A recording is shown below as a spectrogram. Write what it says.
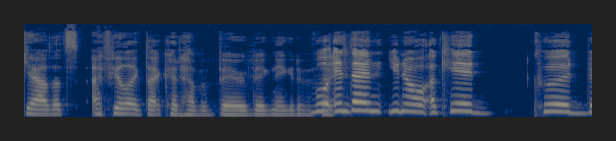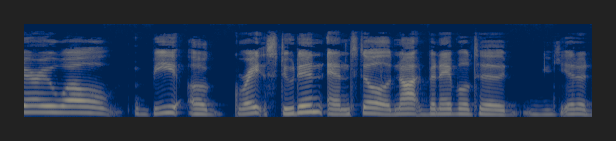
yeah, that's. I feel like that could have a very big negative effect. Well, and then, you know, a kid could very well be a great student and still not been able to get a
